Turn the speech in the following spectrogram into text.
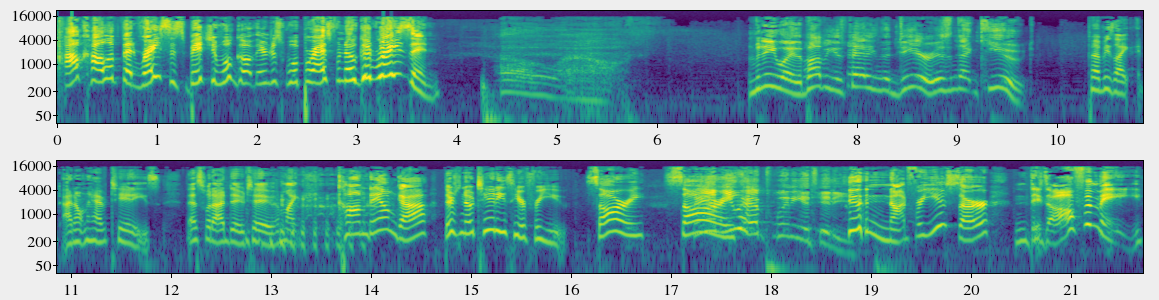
I'll call up that racist bitch and we'll go up there and just whoop her ass for no good reason. Oh wow. But anyway, the puppy is petting the deer. Isn't that cute? Puppy's like, I don't have titties. That's what I do too. I'm like, calm down, guy. There's no titties here for you. Sorry. Sorry. Man, you have plenty of titties. Not for you, sir. These are all for me.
